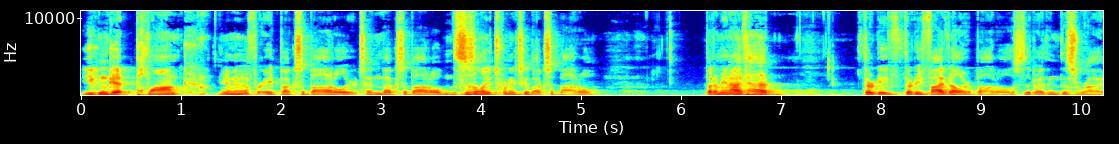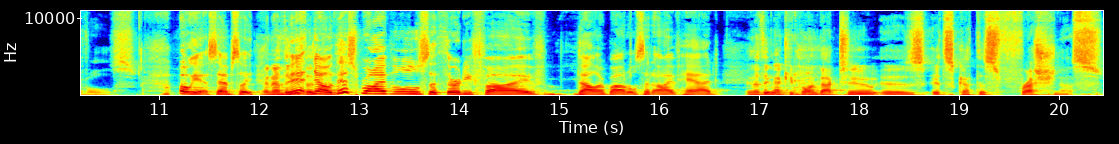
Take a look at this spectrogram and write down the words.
you can get Plonk, you know, for eight bucks a bottle or ten bucks a bottle. This is only twenty two bucks a bottle. But I mean, I've had 30 35 dollar bottles that I think this rivals. oh yes, absolutely. And I think Thi- no, this rivals the thirty-five dollar bottles that I've had. And the thing I keep going back to is it's got this freshness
